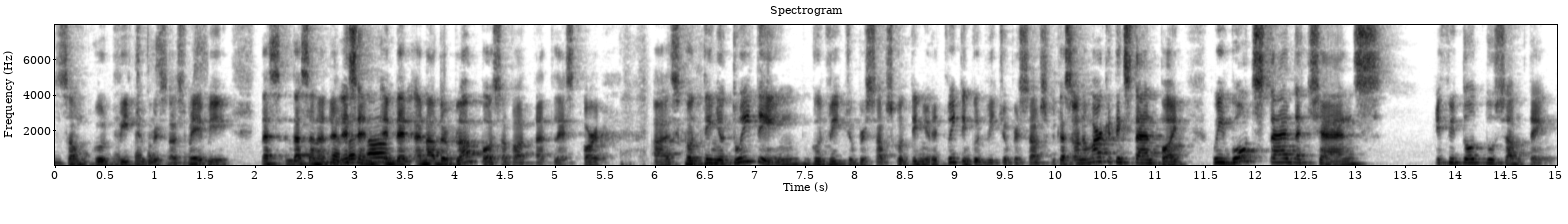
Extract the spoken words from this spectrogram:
some good that, that VTuber is subs. Maybe that's that's another Yeah, list, but and, and um, then another blog post about that list, or uh, continue tweeting good VTuber subs, continue retweeting good VTuber subs. Because on a marketing standpoint, we won't stand a chance if you don't do something.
